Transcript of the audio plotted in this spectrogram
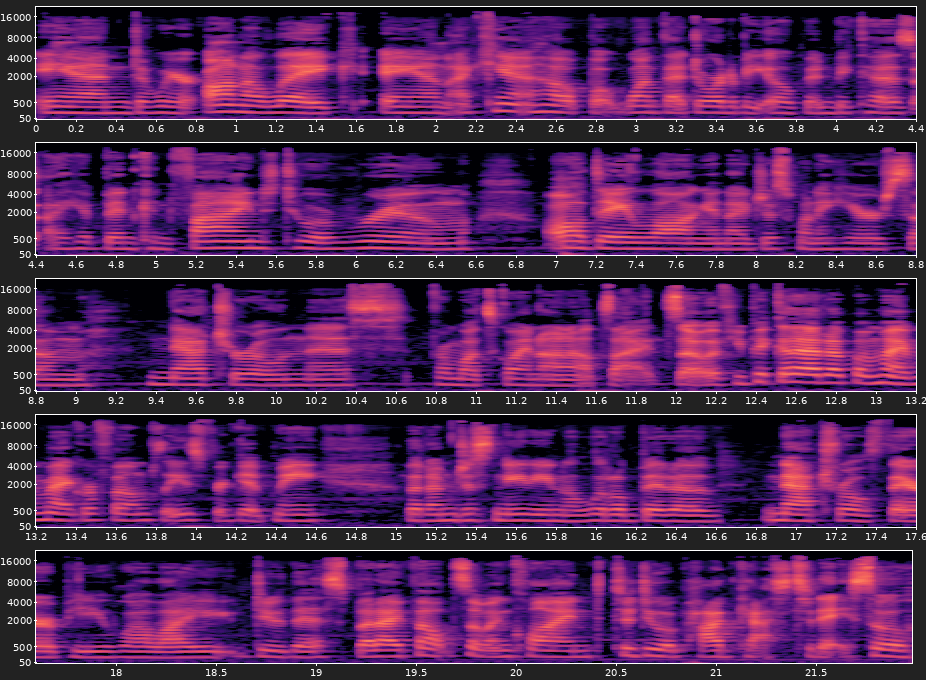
and we're on a lake and I can't help but want that door to be open because I have been confined to a room all day long and I just want to hear some naturalness from what's going on outside. So if you pick that up on my microphone, please forgive me, but I'm just needing a little bit of natural therapy while I do this. But I felt so inclined to do a podcast today, so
